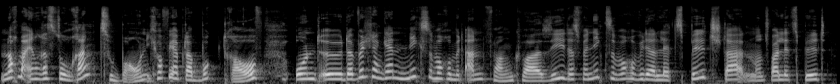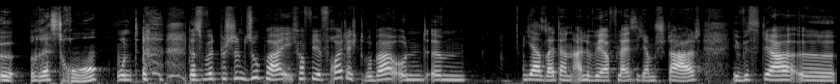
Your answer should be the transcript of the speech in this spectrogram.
nochmal ein Restaurant zu bauen. Ich hoffe, ihr habt da Bock drauf. Und äh, da würde ich dann gerne nächste Woche mit anfangen, quasi. Dass wir nächste Woche wieder Let's Build starten. Und zwar Let's Build äh, Restaurant. Und das wird bestimmt super. Ich hoffe, ihr freut euch drüber. Und ähm, ja, seid dann alle wieder fleißig am Start. Ihr wisst ja, äh,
